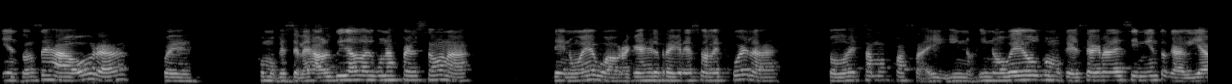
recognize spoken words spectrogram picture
Y entonces ahora, pues, como que se les ha olvidado a algunas personas, de nuevo, ahora que es el regreso a la escuela, todos estamos pasando, y, no, y no veo como que ese agradecimiento que había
